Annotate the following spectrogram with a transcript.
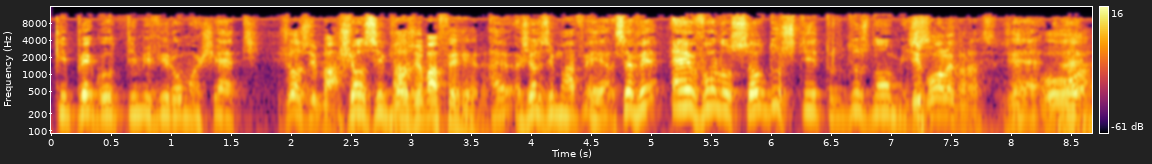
que pegou o time e virou manchete. Josimar. Josimar. Josimar Ferreira. Josimar Ferreira. Você vê a evolução dos títulos, dos nomes. De boa lembrança. Gente É, boa. né?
